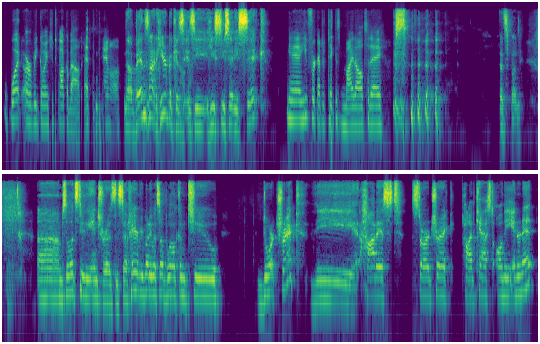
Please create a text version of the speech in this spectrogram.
What are we going to talk about at the panel? Now Ben's not here because is he? He's you said he's sick. Yeah, he forgot to take his Midol today. That's funny. Um, so let's do the intros and stuff. Hey, everybody, what's up? Welcome to Dork Trek, the hottest Star Trek podcast on the internet.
